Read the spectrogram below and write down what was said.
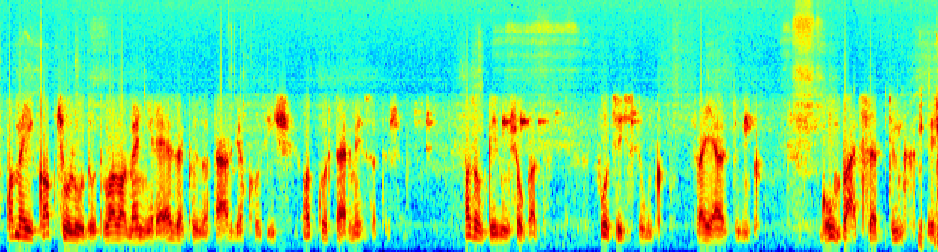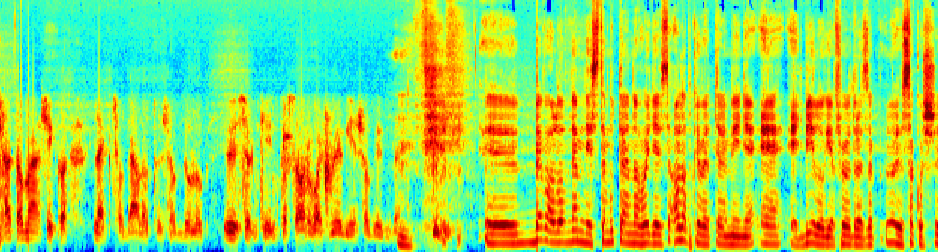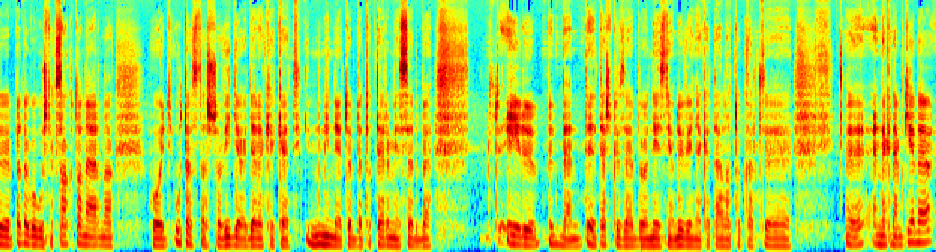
amelyik kapcsolódott valamennyire ezekhez a tárgyakhoz is, akkor természetesen. Azon kívül sokat fociztunk, fejeltünk, gombát szedtünk, és hát a másik a legcsodálatosabb dolog, őszönként a szarvas és a bőkben. Bevallom, nem néztem utána, hogy ez alapkövetelménye-e egy biológia földrajz szakos pedagógusnak, szaktanárnak, hogy utaztassa, vigye a gyerekeket minél többet a természetbe, élőben, testközelből nézni a növényeket, állatokat. Ennek nem kéne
